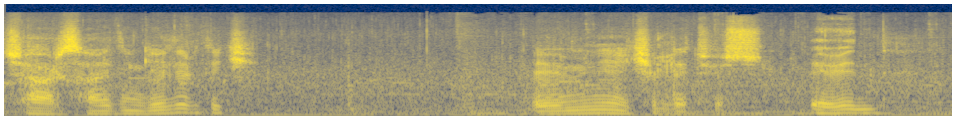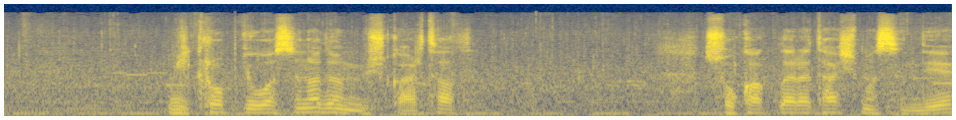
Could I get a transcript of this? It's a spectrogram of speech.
Çağırsaydın gelirdik. Evimi niye kirletiyorsun? Evin mikrop yuvasına dönmüş Kartal. Sokaklara taşmasın diye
